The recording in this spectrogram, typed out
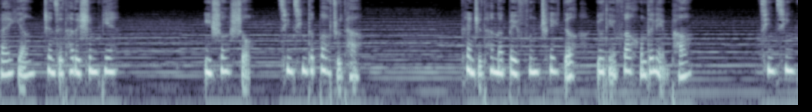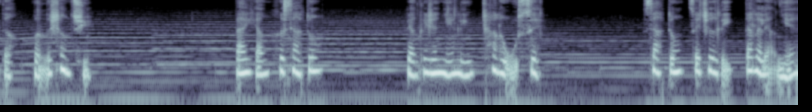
白杨站在他的身边，一双手轻轻的抱住他，看着他那被风吹得有点发红的脸庞，轻轻的吻了上去。白杨和夏冬。两个人年龄差了五岁。夏冬在这里待了两年。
